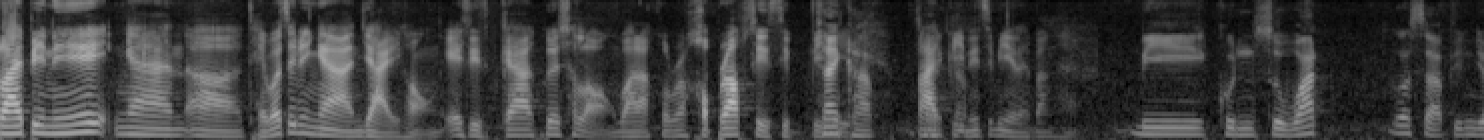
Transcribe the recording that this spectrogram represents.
ปลายปีนี้งานเอ่อเห็นว่าจะมีงานใหญ่ของ A49 เพื่อฉลองวาระครบรอบครบรอบ 40 ปี ใช่ครับปลายปีใช่ครับนี้จะมีอะไรบ้างฮะมีคุณสุวัสด์วสปิญโย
